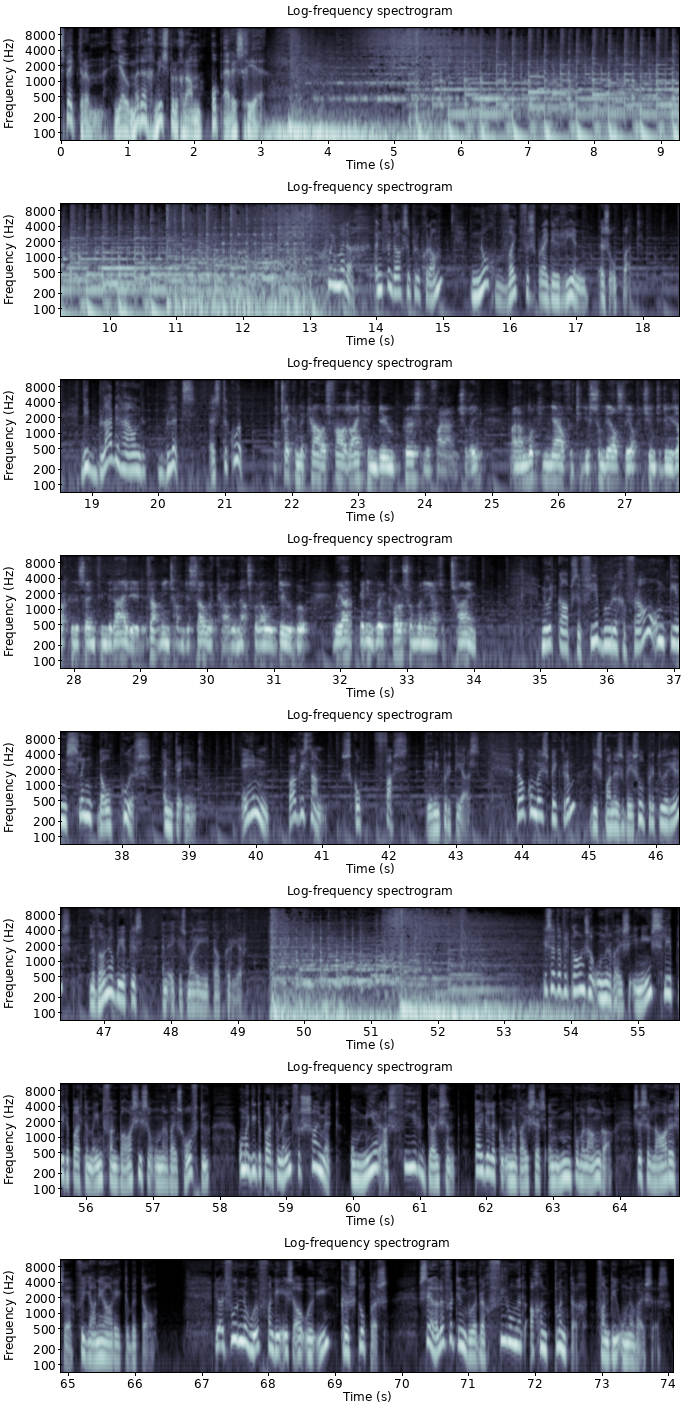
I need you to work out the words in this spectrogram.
Spectrum, jou middagnuusprogram op RSG. Goeiemiddag. In vandag se program nog wyd verspreide reën is op pad. Die Bloodhound Blitz is te koop. I've taken the car as far as I can do personally financially, and I'm looking now for to give somebody else the opportunity to do exactly the same thing that I did. If that means having to sell the car, then that's what I will do. But we are getting very close on running out of time. Noord-Kaapse veeboere gevra om teen slenkdal koors in te ent. En Pakistan skop vas teen die Proteas. Welkom by Spectrum. Die span is Wessel Pretorius, Lewona Bekes en ek is Marieta Kreer. Die Suid-Afrikaanse Onderwysunie sleep die departement van basiese onderwys hof toe omdat die departement versuim het om meer as 4000 tydelike onderwysers in Mpumalanga se salarisse vir Januarie te betaal. Die uitvoerende hoof van die SAOU, Chris Kloppers, sê hulle verteenwoordig 428 van die onderwysers.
